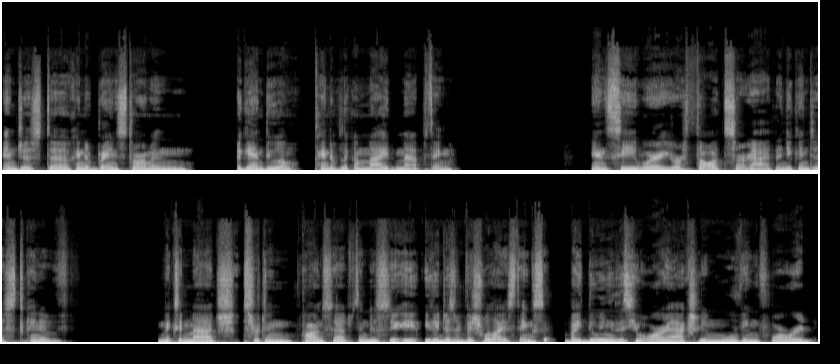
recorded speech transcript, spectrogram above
and just uh, kind of brainstorm and again do a kind of like a mind map thing. And see where your thoughts are at and you can just kind of mix and match certain concepts and just you, you can just visualize things. By doing this you are actually moving forward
